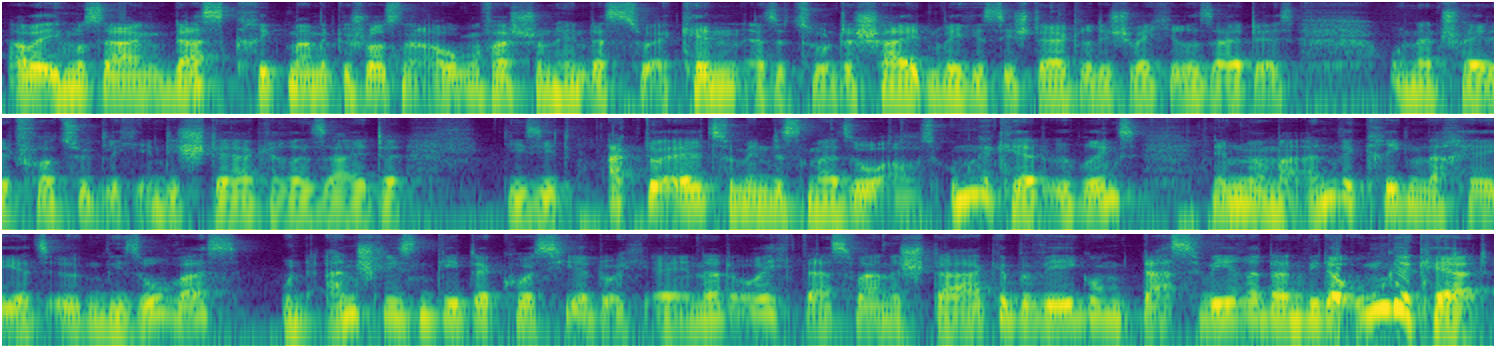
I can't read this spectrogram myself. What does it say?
Aber ich muss sagen, das kriegt man mit geschlossenen Augen fast schon hin, das zu erkennen, also zu unterscheiden, welches die stärkere, die schwächere Seite ist. Und dann tradet vorzüglich in die stärkere Seite. Die sieht aktuell zumindest mal so aus. Umgekehrt übrigens, nehmen wir mal an, wir kriegen nachher jetzt irgendwie sowas und anschließend geht der Kurs hier durch. Erinnert euch, das war eine starke Bewegung, das wäre dann wieder umgekehrt.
